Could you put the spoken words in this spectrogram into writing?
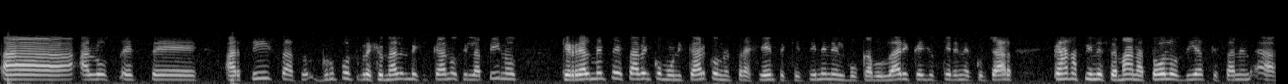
a, a los este artistas, grupos regionales mexicanos y latinos que realmente saben comunicar con nuestra gente, que tienen el vocabulario que ellos quieren escuchar cada fin de semana, todos los días que están en, a,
